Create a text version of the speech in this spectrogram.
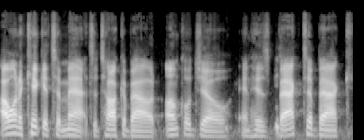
I want to kick it to Matt to talk about Uncle Joe and his back to back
